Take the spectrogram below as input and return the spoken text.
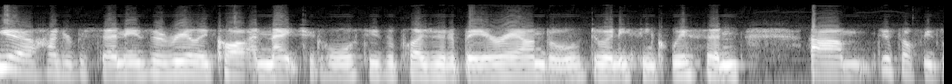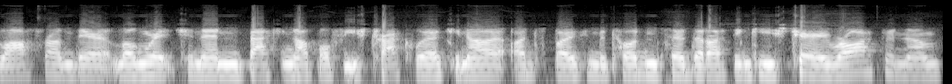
Yeah, 100%. He's a really kind-natured horse. He's a pleasure to be around or do anything with, and um, just off his last run there at Longreach and then backing up off his track work, you know, I'd spoken to Todd and said that I think he's cherry ripe and um,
